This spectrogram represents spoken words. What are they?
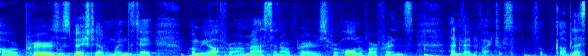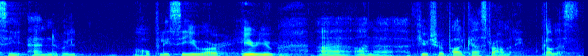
our prayers, especially on Wednesday when we offer our Mass and our prayers for all of our friends and benefactors. So God bless you, and we'll hopefully see you or hear you uh, on a future podcast or homily. God bless.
